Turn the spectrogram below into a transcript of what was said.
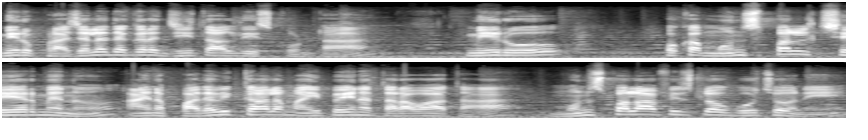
మీరు ప్రజల దగ్గర జీతాలు తీసుకుంటా మీరు ఒక మున్సిపల్ చైర్మన్ ఆయన పదవికాలం అయిపోయిన తర్వాత మున్సిపల్ ఆఫీస్లో కూర్చొని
